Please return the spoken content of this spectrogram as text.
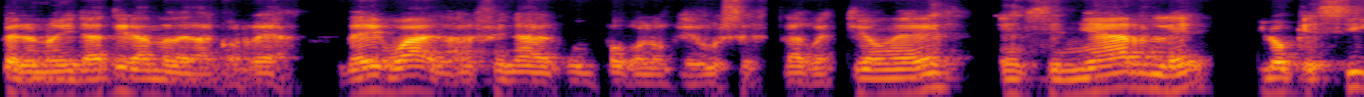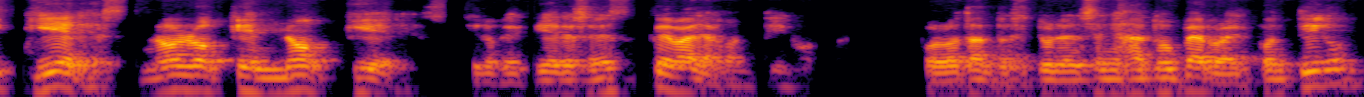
pero no irá tirando de la correa. Da igual al final un poco lo que uses. La cuestión es enseñarle lo que sí quieres, no lo que no quieres. Si lo que quieres es que vaya contigo. Por lo tanto, si tú le enseñas a tu perro a ir contigo,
